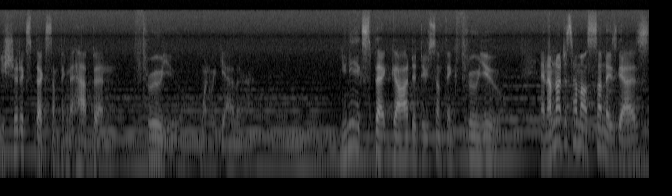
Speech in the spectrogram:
You should expect something to happen through you when we gather. You need to expect God to do something through you. And I'm not just talking about Sundays, guys.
